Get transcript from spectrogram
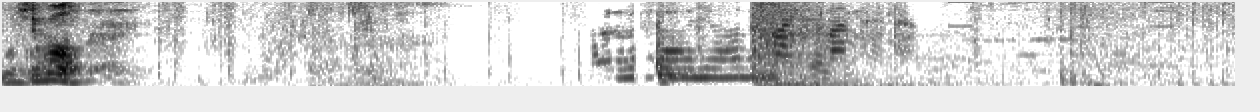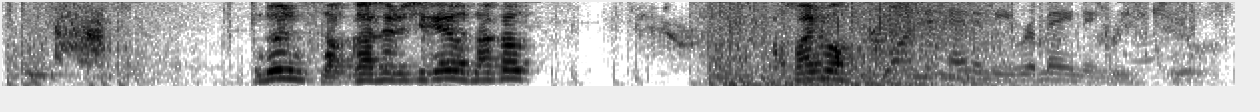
50원 분들 나가셔주시게요 나가 박사이머 One enemy remaining. Three killed.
